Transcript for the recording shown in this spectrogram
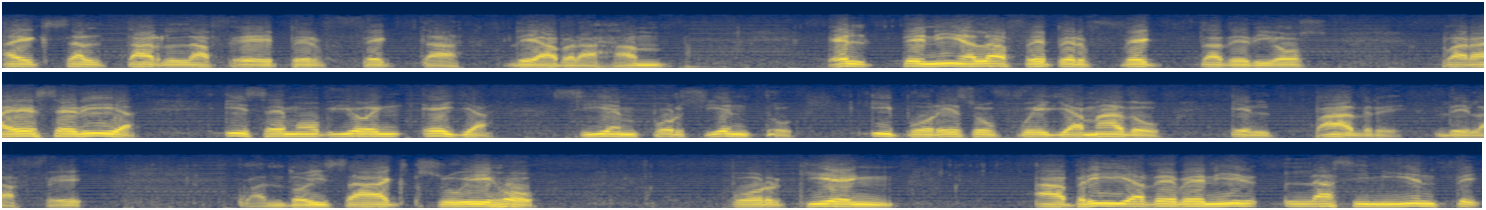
a exaltar la fe perfecta de Abraham. Él tenía la fe perfecta de Dios para ese día y se movió en ella 100% y por eso fue llamado el padre de la fe. Cuando Isaac, su hijo, por quien habría de venir la simiente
